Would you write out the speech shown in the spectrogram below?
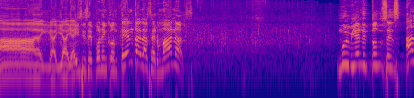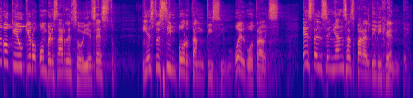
Ay, ay, ay, ahí sí se ponen contentas las hermanas. Muy bien, entonces, algo que yo quiero conversarles hoy es esto. Y esto es importantísimo. Vuelvo otra vez. Esta enseñanza es para el diligente.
